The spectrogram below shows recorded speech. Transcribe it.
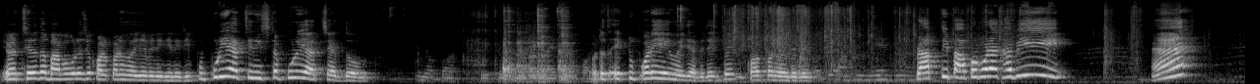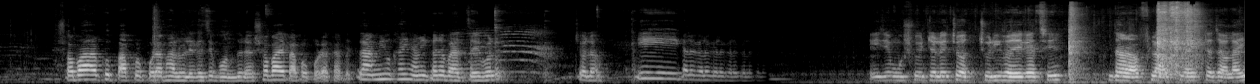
এবার ছেলে তো বাবা বলেছে কল করে হয়ে যাবে নিজে নিজে পুড়ে যাচ্ছে নিচটা পুড়ে যাচ্ছে একদম। একটু। ওটা তো একটু পরে হয়ে যাবে দেখবে কল করে হয়ে যাবে। প্রাপ্তি পাঁপড় পোড়া খাবি? হ্যাঁ? সবার খুব পাঁপড় পোড়া ভালো লেগেছে বন্ধুরা, সবাই পাঁপড় পোড়া খাবে। তাহলে আমিও খাই, আমি কেন বাদ যাই বলো? চলো। ই, গেল গেল গেল গেল গেল। এই যে মুসুরি ডালে চচ্চড়ি হয়ে গেছে। দাঁড়াও ফ্লাশ লাইটটা জ্বালাই।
